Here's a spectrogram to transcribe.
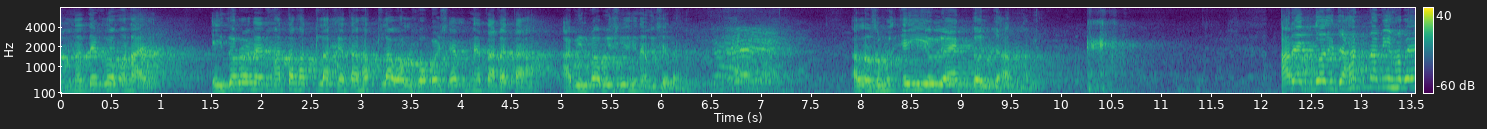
আপনাদের জমানায় এই ধরনের মাথা ফাতলা, খেতা ফাতলা, অল্প বয়সের নেতা ফেতা। আবির্ভাব হয়েছিল কিনা হয়েছে না আল্লাহ রসুল এই হলো একদল জাহান্নামী। আর একদল জাহান্নামী হবে?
